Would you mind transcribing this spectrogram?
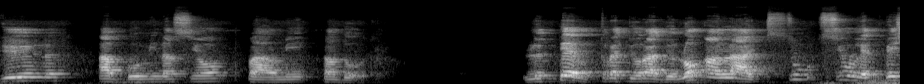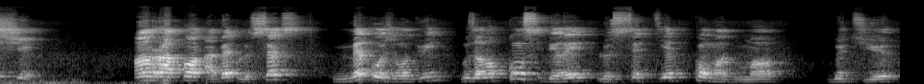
d'une abomination parmi tant d'autres. Le thème traitera de long en large sur les péchés en rapport avec le sexe, mais aujourd'hui, nous allons considérer le septième commandement de Dieu,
